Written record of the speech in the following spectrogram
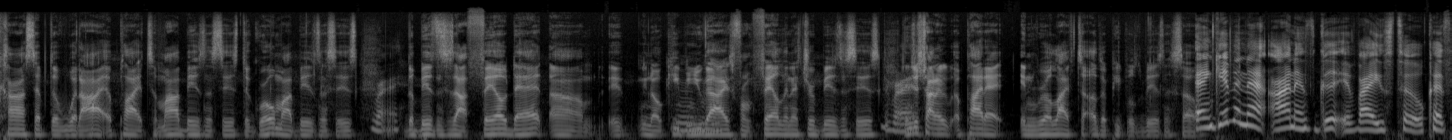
concept of what I applied to my businesses to grow my businesses. Right. The businesses I failed at, um, it, you know, keeping you guys from failing at your businesses, Mm-hmm. Right. and just trying to apply that in real life to other people's business. So, and giving that honest good advice too because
